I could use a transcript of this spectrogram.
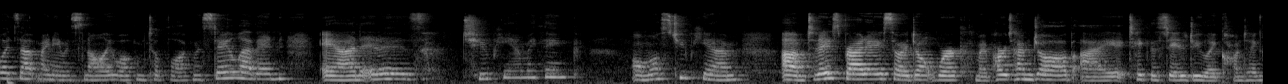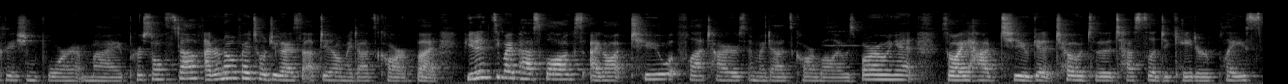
what's up? My name is Sonali. Welcome to Vlogmas Day 11 and it is 2 p.m. I think, almost 2 p.m. Um, today's Friday, so I don't work my part-time job. I take this day to do like content creation for my personal stuff. I don't know if I told you guys the update on my dad's car, but if you didn't see my past vlogs, I got two flat tires in my dad's car while I was borrowing it. So I had to get it towed to the Tesla Decatur place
